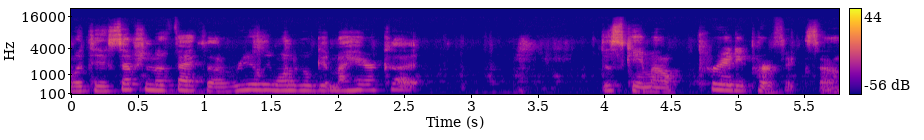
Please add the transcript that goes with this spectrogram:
And with the exception of the fact that I really want to go get my hair cut, this came out pretty perfect. So,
